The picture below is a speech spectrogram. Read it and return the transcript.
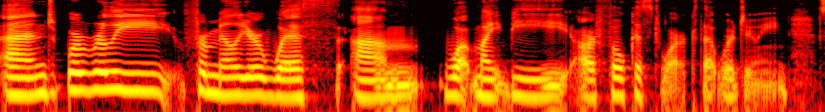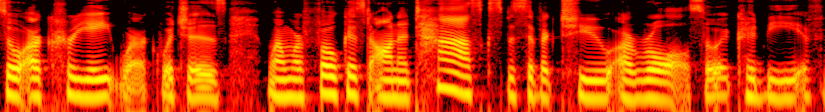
and we're really familiar with um, what might be our focused work that we're doing. So, our create work, which is when we're focused on a task specific to our role. So, it could be if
